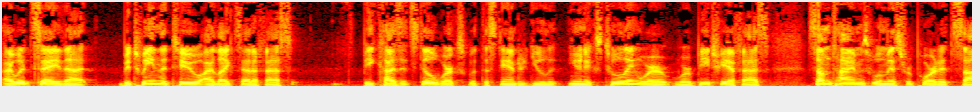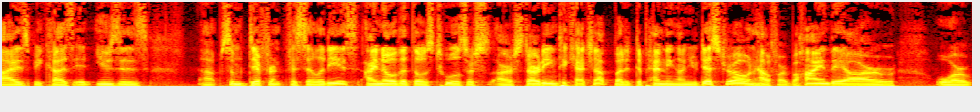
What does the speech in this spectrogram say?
I would say that between the two, I like ZFS because it still works with the standard Unix tooling where, where Btrfs sometimes will misreport its size because it uses uh, some different facilities. I know that those tools are are starting to catch up, but it, depending on your distro and how far behind they are, or or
